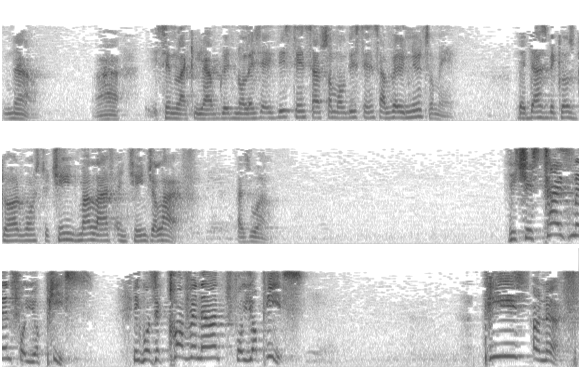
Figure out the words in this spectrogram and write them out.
now. Uh, it seems like you have great knowledge. These things are, some of these things are very new to me. But that's because God wants to change my life and change your life as well. The chastisement for your peace. It was a covenant for your peace. Peace on earth.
